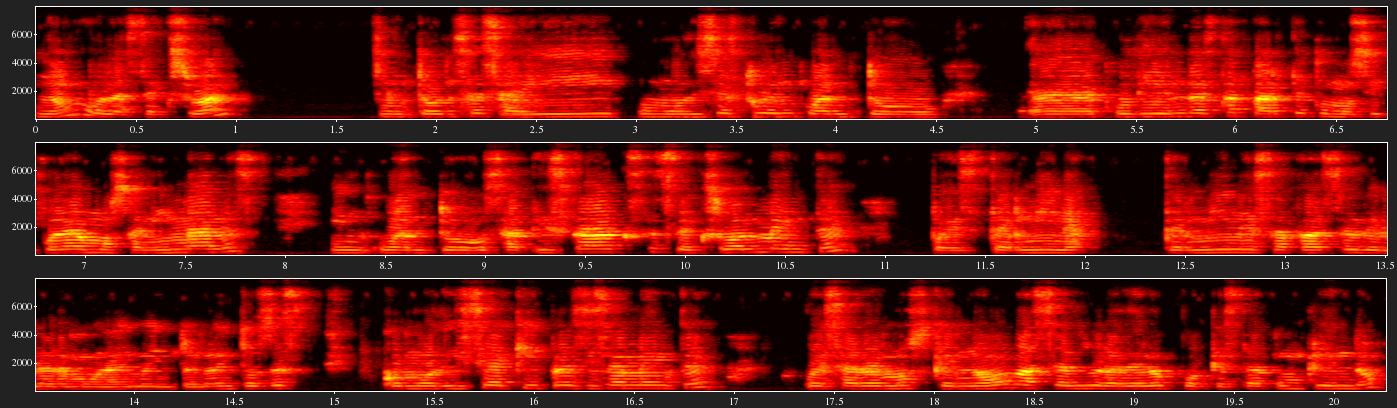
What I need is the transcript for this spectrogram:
¿no? O la sexual. Entonces ahí, como dices tú, en cuanto acudiendo a esta parte como si fuéramos animales, en cuanto satisface sexualmente, pues termina, termina esa fase del enamoramiento, ¿no? Entonces, como dice aquí precisamente, pues sabemos que no va a ser duradero porque está cumpliendo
